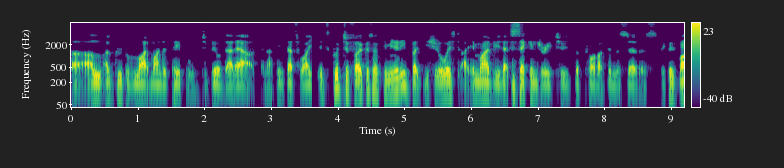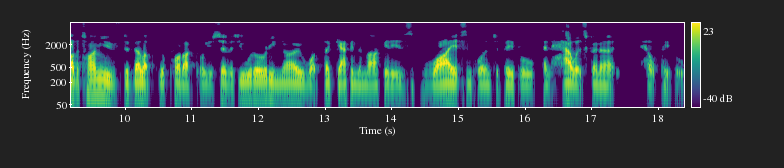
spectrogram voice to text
a, a, group of like-minded people to build that out. And I think that's why it's good to focus on community, but you should always, uh, in my view, that's secondary to the product and the service. Because by the time you've developed your product or your service, you would already know what the gap in the market is, why it's important to people, and how it's going to help people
